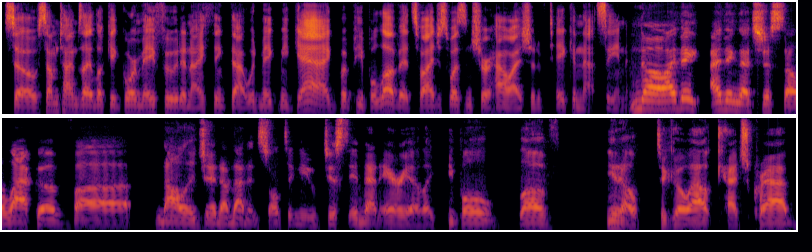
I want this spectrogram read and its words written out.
So sometimes I look at gourmet food and I think that would make me gag, but people love it. So I just wasn't sure how I should have taken that scene. No, I think I think that's just a lack of uh knowledge and I'm not insulting you just in that area. Like people love, you know, to go out, catch crab,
